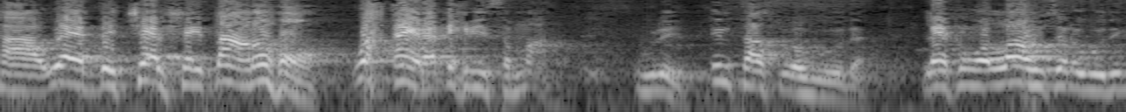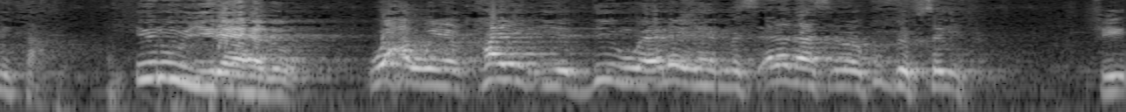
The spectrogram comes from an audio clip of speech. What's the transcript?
ha waa dajaal shaydaanaho wax khayra dhexdiisa ma uu leey intaasuu awooda laakiin wallaahusan awoodin intaas. Inuu yidhaahdo waxa weeyaan khayr iyo diin waa leeyahay mas'aladaasna waa ku gebsan yahay.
